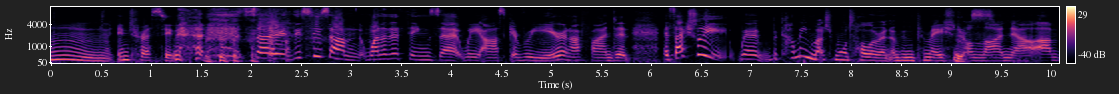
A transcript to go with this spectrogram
Interesting. so this is um, one of the things that we ask every year, and I find it. It's actually we're becoming much more tolerant of information Yes. online now. Um,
